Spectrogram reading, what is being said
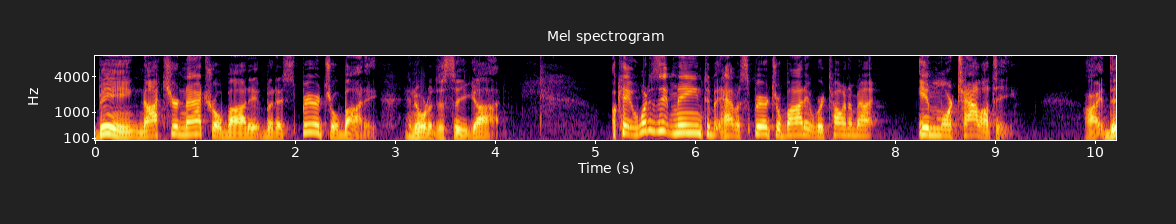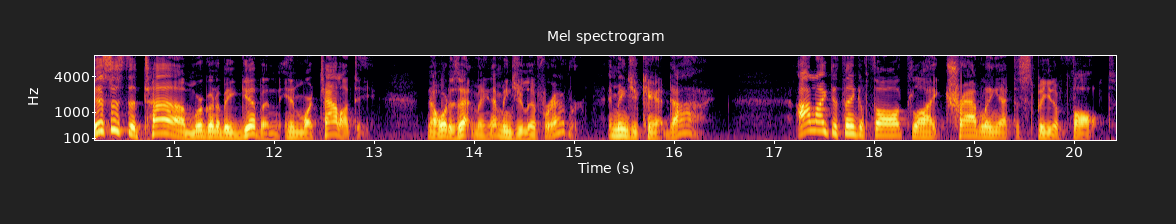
being, not your natural body, but a spiritual body in order to see God. Okay, what does it mean to have a spiritual body? We're talking about immortality. All right, this is the time we're going to be given immortality. Now, what does that mean? That means you live forever. It means you can't die. I like to think of thoughts like traveling at the speed of thought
